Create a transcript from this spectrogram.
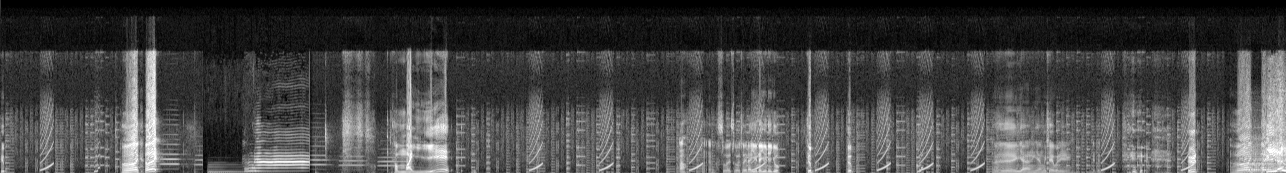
ฮึบเฮ้ยเฮ้ยทำไมเอ้าสวยสวยสวยได้อยู่ได้อยู่ได้อยู่ฮึบฮึบ ฮ้ยยังยังไม่ใช่วันนี้เดี๋ยวเดี๋ยวฮึดเฮ้ยเฮ้ย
